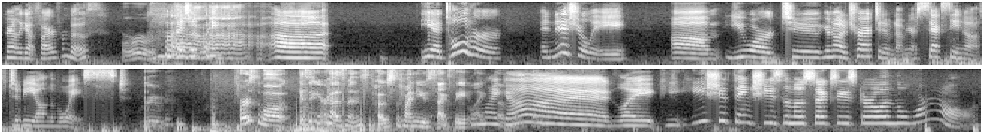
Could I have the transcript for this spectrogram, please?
Apparently, got fired from both. Allegedly. Uh, he had told her initially, um, "You are too. You're not attractive enough. You're sexy enough to be on The Voice." Rude. First of all, isn't your husband supposed to find you sexy? oh my god! Like he, should think she's the most sexiest girl in the world.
